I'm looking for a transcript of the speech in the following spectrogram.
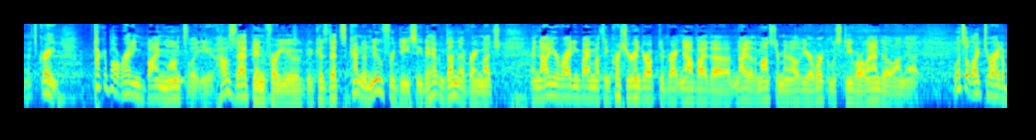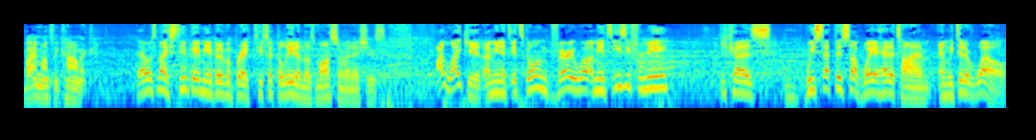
That's great. Talk about writing bi-monthly. How's that been for you? Because that's kind of new for DC. They haven't done that very much. And now you're writing bi-monthly. Of course, you're interrupted right now by the Night of the Monster Man, although you're working with Steve Orlando on that. What's it like to write a bi-monthly comic? Yeah, it was nice. Steve gave me a bit of a break. He took the lead on those Monster Man issues. I like it. I mean, it's, it's going very well. I mean, it's easy for me because we set this up way ahead of time and we did it well.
